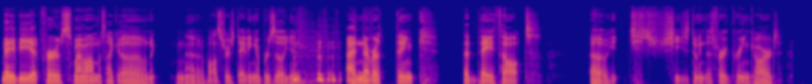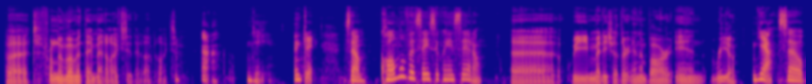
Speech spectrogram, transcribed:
maybe at first my mom was like, "Oh, no, Foster's dating a Brazilian." I never think that they thought, "Oh, he, she's doing this for a green card." But from the moment they met Alexia, they loved Alexia. ah, yay. Okay. So, como vocês se conheceram? Uh, we met each other in a bar in Rio. Yeah. So,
